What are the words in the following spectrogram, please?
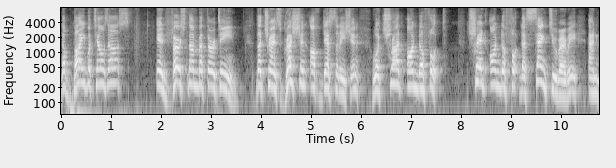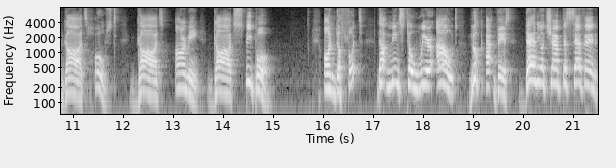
The Bible tells us in verse number 13 the transgression of desolation will tread underfoot, tread underfoot the sanctuary and God's host, God's army, God's people. Underfoot, that means to wear out. Look at this. Daniel chapter 7.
